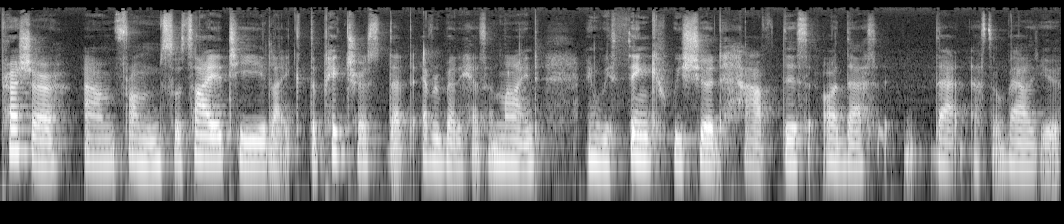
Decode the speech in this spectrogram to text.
pressure um, from society, like the pictures that everybody has in mind, and we think we should have this or that that as a value.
